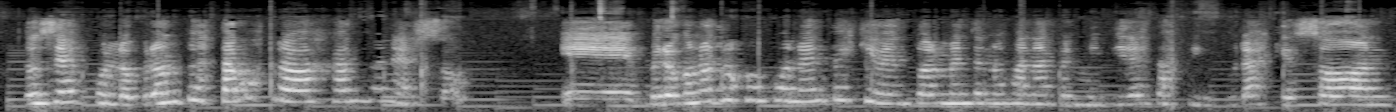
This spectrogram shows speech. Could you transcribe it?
Entonces, por lo pronto estamos trabajando en eso, pero con otros componentes que eventualmente nos van a permitir estas pinturas que son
